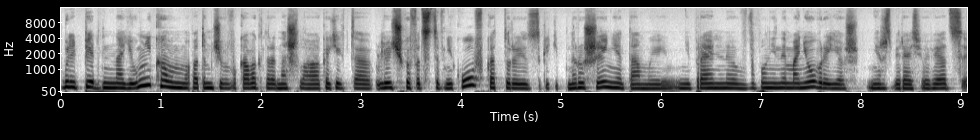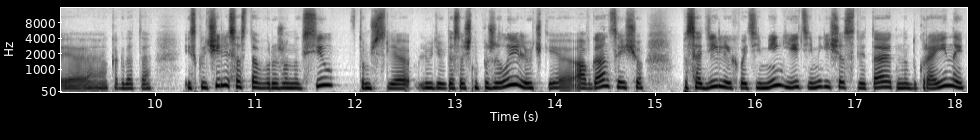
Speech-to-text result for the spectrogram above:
были переданы наемникам, потом ЧВК Вагнера нашла каких-то летчиков-отставников, которые за какие-то нарушения там и неправильно выполненные маневры, я уж не разбираюсь в авиации, когда-то исключили состав вооруженных сил, том числе люди достаточно пожилые, летчики, афганцы еще, посадили их в эти МИГи, и эти МИГи сейчас летают над Украиной.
